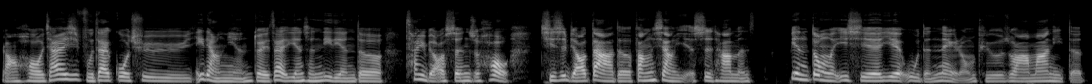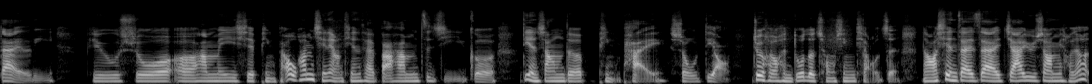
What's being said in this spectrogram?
然后嘉裕西服在过去一两年，对，在盐城历年的参与比较深之后，其实比较大的方向也是他们变动了一些业务的内容，比如说阿玛尼的代理，比如说呃，他们一些品牌哦，他们前两天才把他们自己一个电商的品牌收掉，就有很多的重新调整，然后现在在嘉裕上面，好像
